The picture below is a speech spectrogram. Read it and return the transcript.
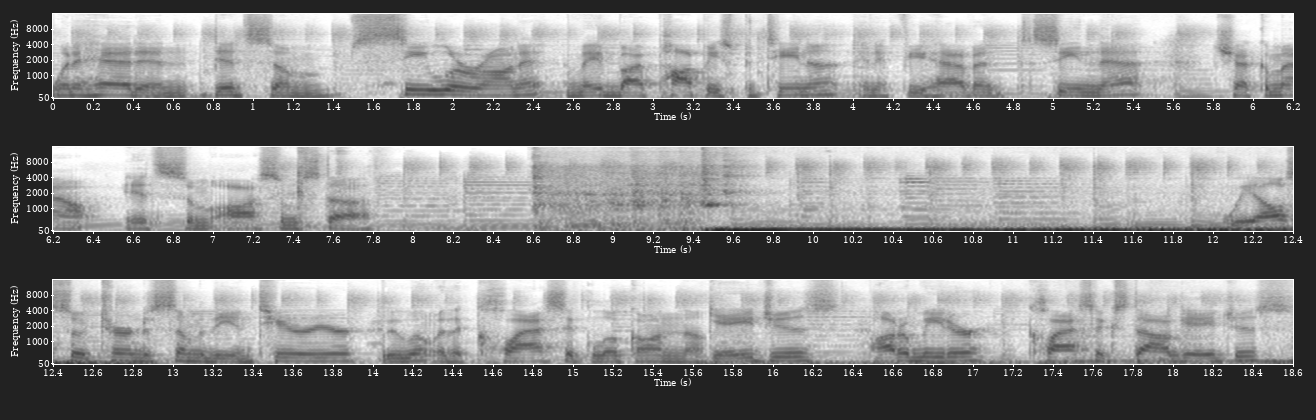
Went ahead and did some sealer on it made by Poppy's Patina, and if you haven't seen that, check them out. It's some awesome stuff. We also turned to some of the interior. We went with a classic look on the gauges. Autometer, classic style gauges.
